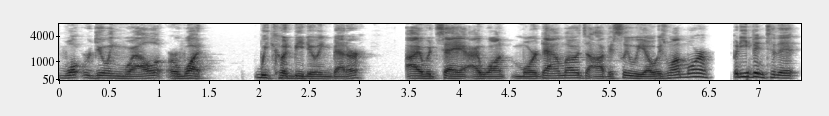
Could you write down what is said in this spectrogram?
what we're doing well or what we could be doing better, I would say I want more downloads. Obviously, we always want more, but even to the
